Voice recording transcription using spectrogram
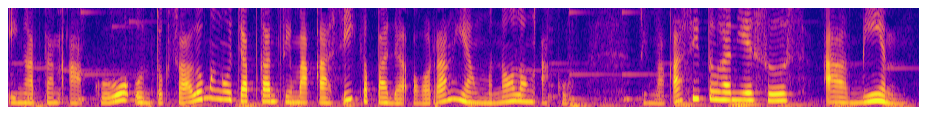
ingatkan aku untuk selalu mengucapkan terima kasih kepada orang yang menolong aku. Terima kasih, Tuhan Yesus. Amin.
